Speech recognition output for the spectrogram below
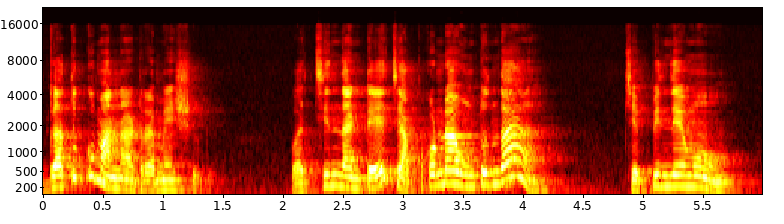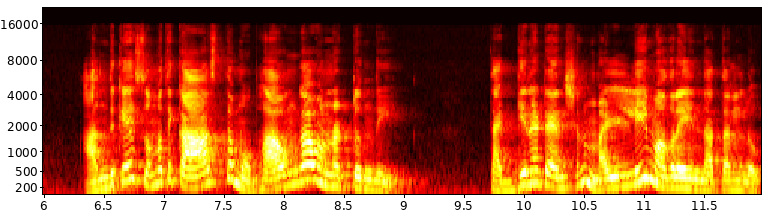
గతుక్కుమన్నాడు రమేష్. వచ్చిందంటే చెప్పకుండా ఉంటుందా? చెప్పిందేమో. అందుకే సుమతి కాస్త ముభావంగా ఉన్నట్టుంది. తగ్గిన టెన్షన్ మళ్ళీ మొదలైంది అతనిలో.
